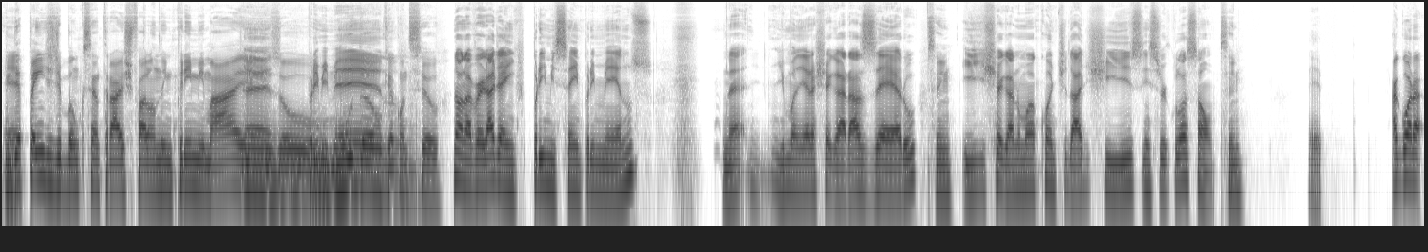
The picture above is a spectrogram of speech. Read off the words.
É. Independe de bancos centrais falando imprime mais É, ou imprime muda o menos. que aconteceu. Não, na verdade, a gente imprime sempre menos, né? De maneira a chegar a zero Sim, e chegar numa quantidade X em circulação. sim. Agora,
